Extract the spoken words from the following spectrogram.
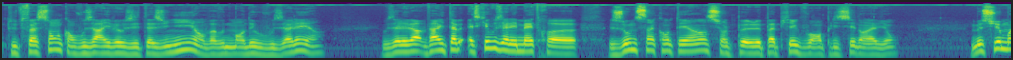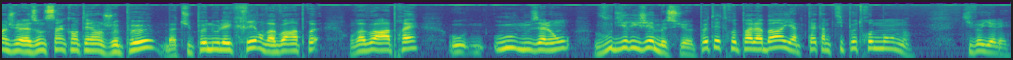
De toute façon, quand vous arrivez aux États-Unis, on va vous demander où vous allez. Hein. Vous allez véritable... Est-ce que vous allez mettre euh, zone 51 sur le papier que vous remplissez dans l'avion? Monsieur, moi je vais à la zone 51, je peux, bah, tu peux nous l'écrire, on va voir après, on va voir après où, nous allons vous diriger, monsieur. Peut-être pas là-bas, il y a peut-être un petit peu trop de monde qui veut y aller.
